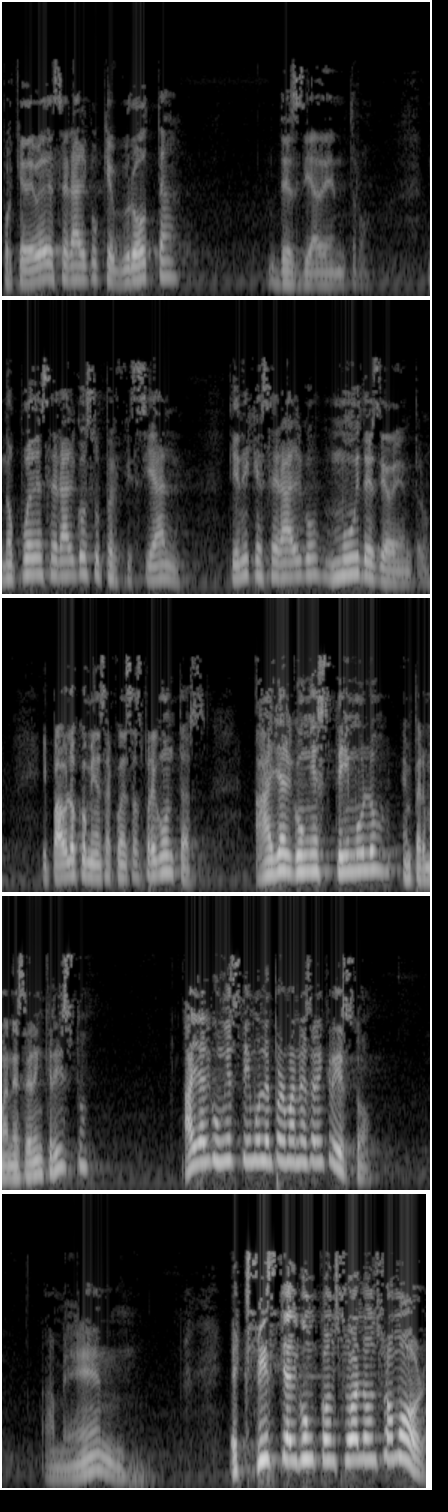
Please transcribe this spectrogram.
porque debe de ser algo que brota desde adentro. No puede ser algo superficial, tiene que ser algo muy desde adentro. Y Pablo comienza con estas preguntas. ¿Hay algún estímulo en permanecer en Cristo? ¿Hay algún estímulo en permanecer en Cristo? Amén. ¿Existe algún consuelo en su amor?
